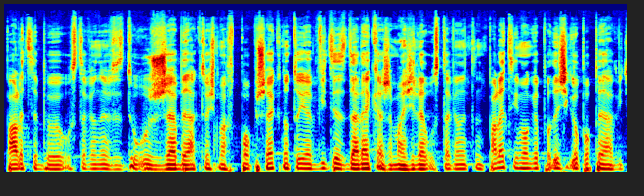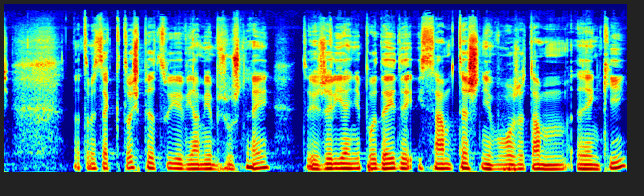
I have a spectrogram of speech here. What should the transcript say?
palce były ustawione wzdłuż żebra, a ktoś ma w poprzek, no to ja widzę z daleka, że ma źle ustawiony ten palec i mogę podejść i go poprawić. Natomiast jak ktoś pracuje w jamie brzusznej, to jeżeli ja nie podejdę i sam też nie włożę tam ręki,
